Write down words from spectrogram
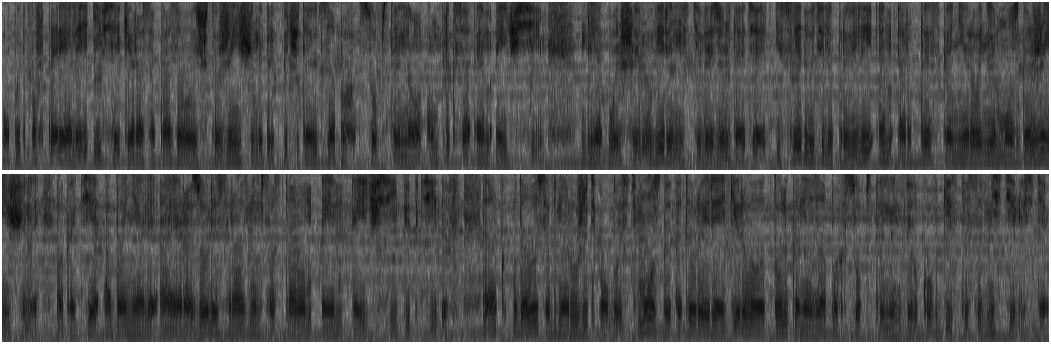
Опыт повторяли, и всякий раз оказывалось, что женщины предпочитают запах собственного комплекса MHC. Для большей уверенности в результате исследователи провели МРТ-сканирование мозга женщины, пока те обоняли аэрозоли с разным составом MHC-пептидов. Так удалось обнаружить область мозга, которая реагировала только на запах собственных белков гистосовместимости.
